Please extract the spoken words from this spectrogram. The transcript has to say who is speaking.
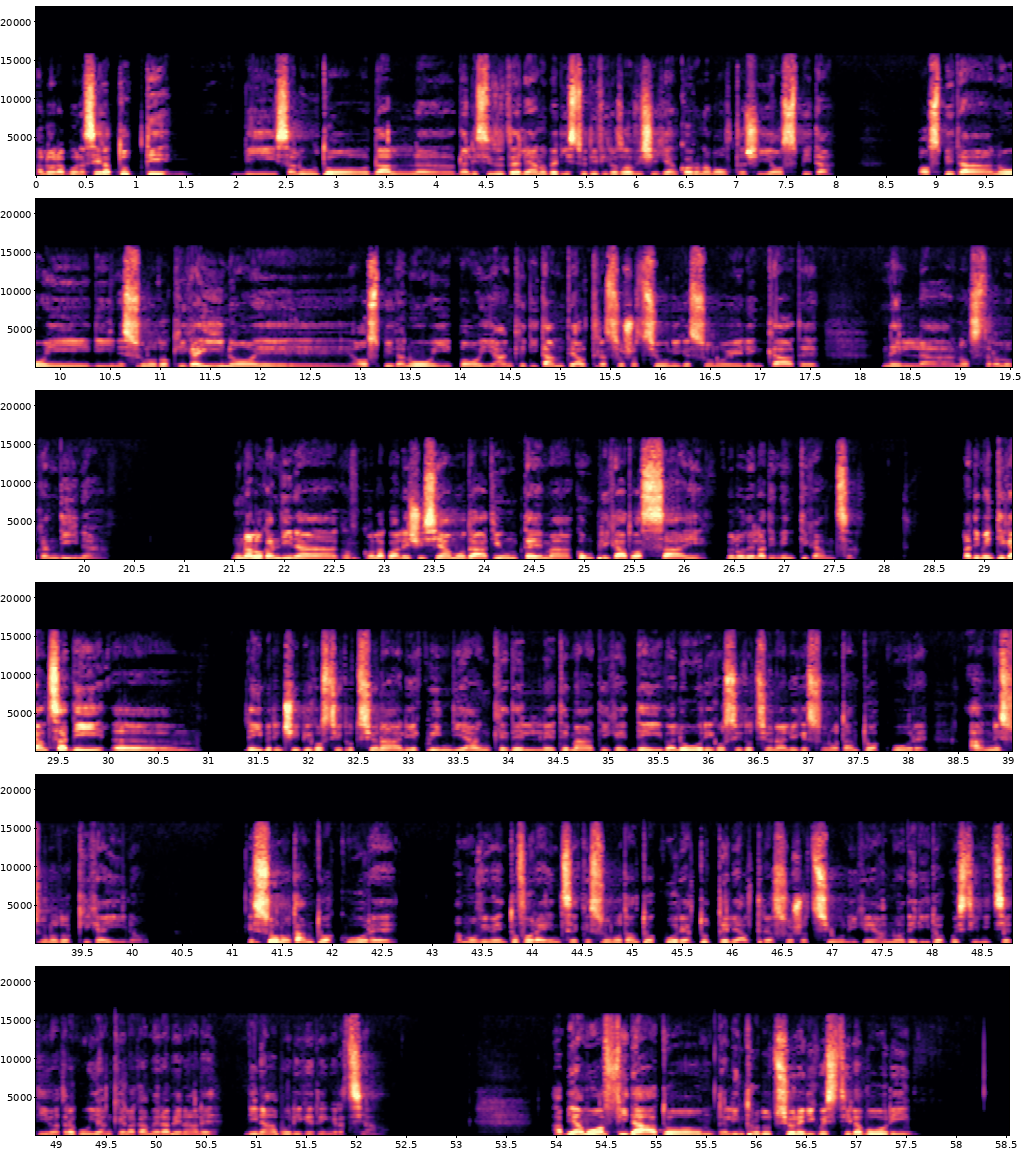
Speaker 1: Allora, buonasera a tutti. Vi saluto dal, dall'Istituto Italiano per gli Studi Filosofici che ancora una volta ci ospita. Ospita noi di Nessuno Tocchi Caino e ospita noi poi anche di tante altre associazioni che sono elencate nella nostra locandina. Una locandina con la quale ci siamo dati un tema complicato assai, quello della dimenticanza la dimenticanza di, eh, dei principi costituzionali e quindi anche delle tematiche, dei valori costituzionali che sono tanto a cuore a Nessuno Tocchi Caino, che sono tanto a cuore a Movimento Forense che sono tanto a cuore a tutte le altre associazioni che hanno aderito a questa iniziativa, tra cui anche la Camera Penale di Napoli che ringraziamo. Abbiamo affidato l'introduzione di questi lavori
